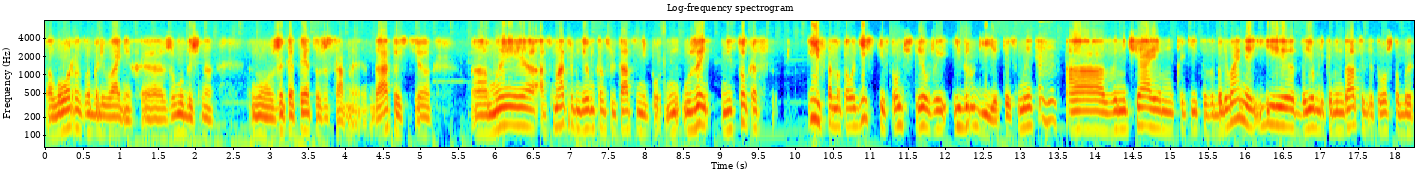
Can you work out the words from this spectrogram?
лор заболеваниях, э, желудочно, ну ЖКТ то же самое, да, то есть э, э, мы осматриваем, даем консультации не по- уже не столько и стоматологические, в том числе уже и другие. То есть мы Мгм. а, замечаем какие-то заболевания и даем рекомендации для того, чтобы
